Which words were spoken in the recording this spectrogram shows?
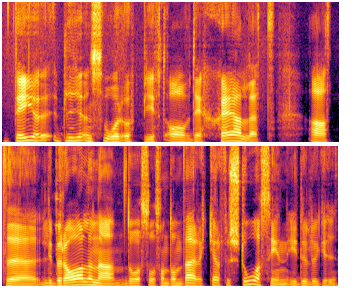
det blir en svår uppgift av det skälet att eh, Liberalerna, då så som de verkar förstå sin ideologi,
